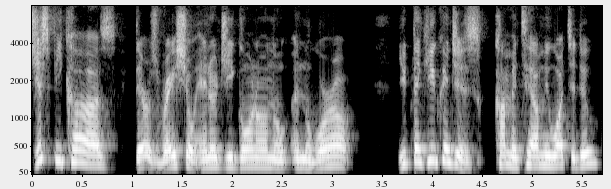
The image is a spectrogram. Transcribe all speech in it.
Just because there's racial energy going on in the world, you think you can just come and tell me what to do?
